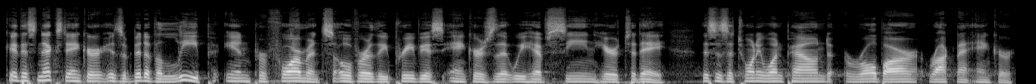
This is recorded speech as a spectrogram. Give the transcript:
Okay, this next anchor is a bit of a leap in performance over the previous anchors that we have seen here today. This is a 21 pound roll bar Rocna anchor.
